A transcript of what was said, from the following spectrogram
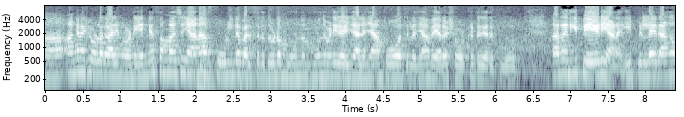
അങ്ങനെയൊക്കെയുള്ള കാര്യങ്ങളുണ്ട്. എന്നെ സംബന്ധിച്ച് ഞാൻ ആ സ്കൂളിന്റെ പരിസരത്തൂടെ മൂന്ന് മൂന്ന് മണി കഴിഞ്ഞാൽ ഞാൻ പോകത്തില്ല. ഞാൻ വേറെ ഷോർട്ട് കട്ട് കയറി പോകും. കാരണം എനിക്ക് പേടിയാണ്. ഈ പിള്ളേരങ്ങ്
